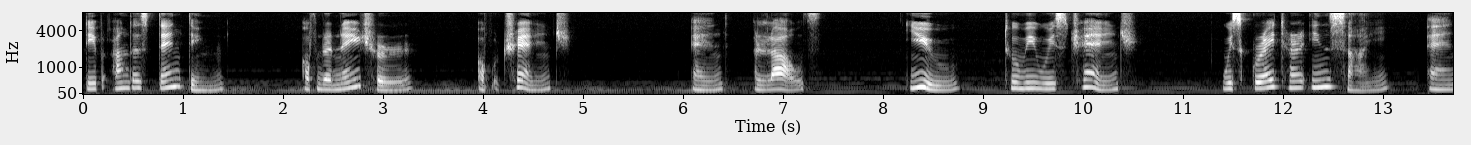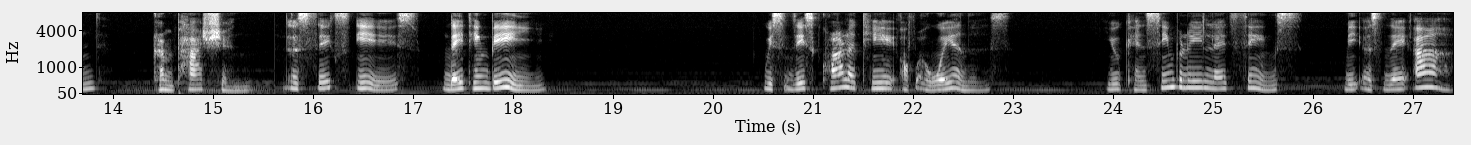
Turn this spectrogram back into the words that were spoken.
deep understanding of the nature of change and allows you to be with change with greater insight and compassion. The sixth is letting be. With this quality of awareness, you can simply let things be as they are,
